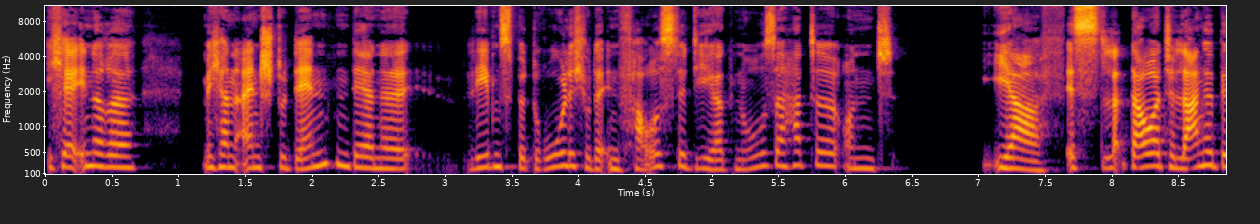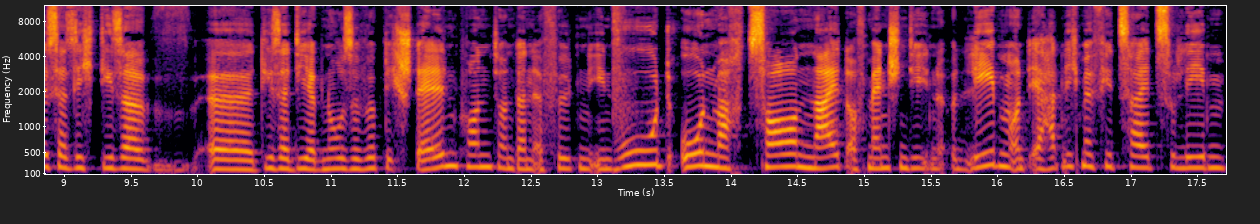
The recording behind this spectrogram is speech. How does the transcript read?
Ich erinnere mich an einen Studenten, der eine lebensbedrohliche oder infauste Diagnose hatte und ja, es dauerte lange, bis er sich dieser, äh, dieser Diagnose wirklich stellen konnte und dann erfüllten ihn Wut, Ohnmacht, Zorn, Neid auf Menschen, die leben und er hat nicht mehr viel Zeit zu leben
